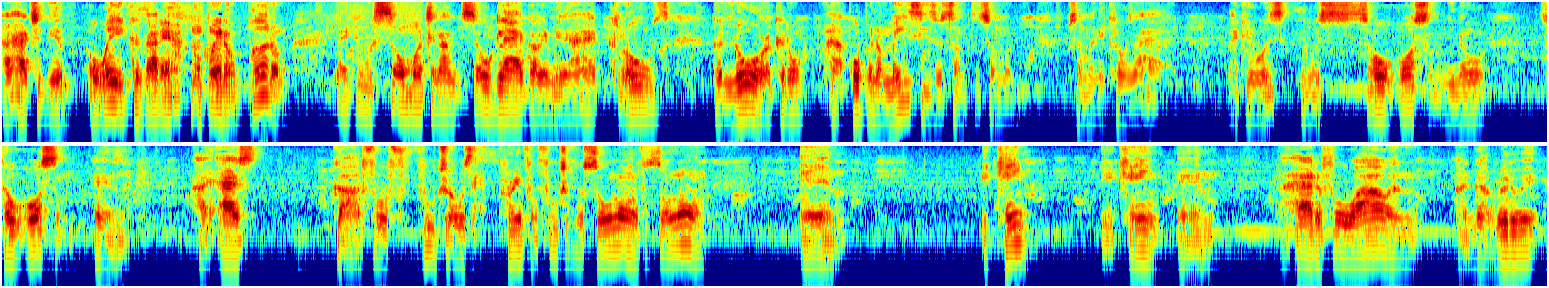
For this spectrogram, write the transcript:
I had to give away because I didn't have nowhere to put them. Like it was so much, and I'm so glad. I mean, I had clothes galore. I could op- open a Macy's or something. So many, so many clothes I had. Like it was, it was so awesome. You know, so awesome. And I asked God for future. I was praying for future for so long, for so long, and it came. It came, and I had it for a while, and I got rid of it.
